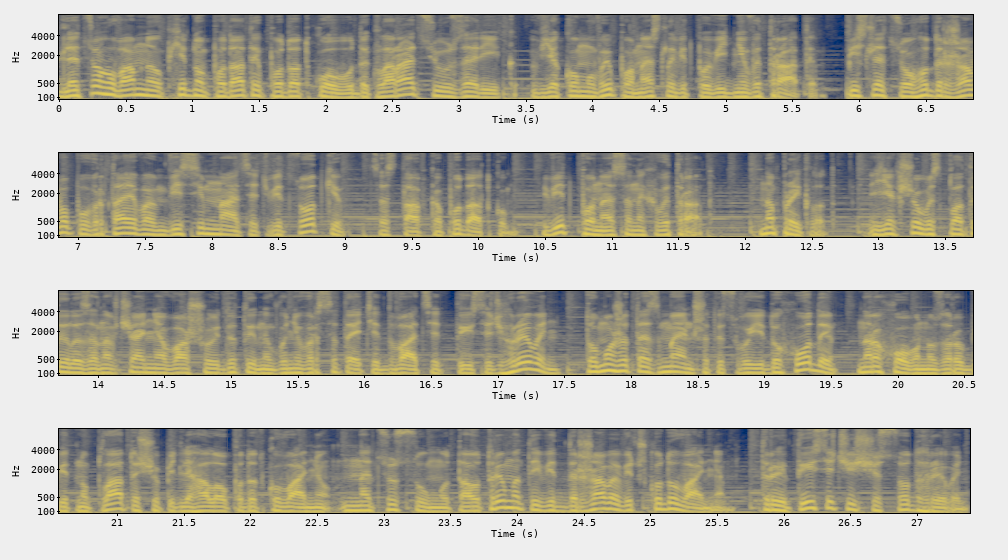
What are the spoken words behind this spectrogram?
Для цього вам необхідно подати податкову декларацію за рік, в якому ви понесли відповідні витрати. Після цього держава повертає вам 18% – це ставка податку від понесених витрат. Наприклад, якщо ви сплатили за навчання вашої дитини в університеті 20 тисяч гривень, то можете зменшити свої доходи, нараховану заробітну плату, що підлягала оподаткуванню, на цю суму та отримати від держави відшкодування 3600 гривень,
